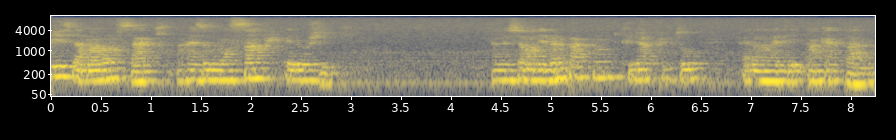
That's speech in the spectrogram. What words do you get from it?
Prise la main dans le sac, un raisonnement simple et logique. Elle ne se rendait même pas compte qu'une heure plus tôt, elle en aurait été incapable.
